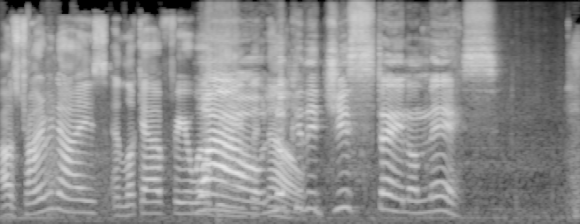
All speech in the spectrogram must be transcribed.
I was trying to be nice and look out for your well-being, but no. look at the jizz stain on this.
